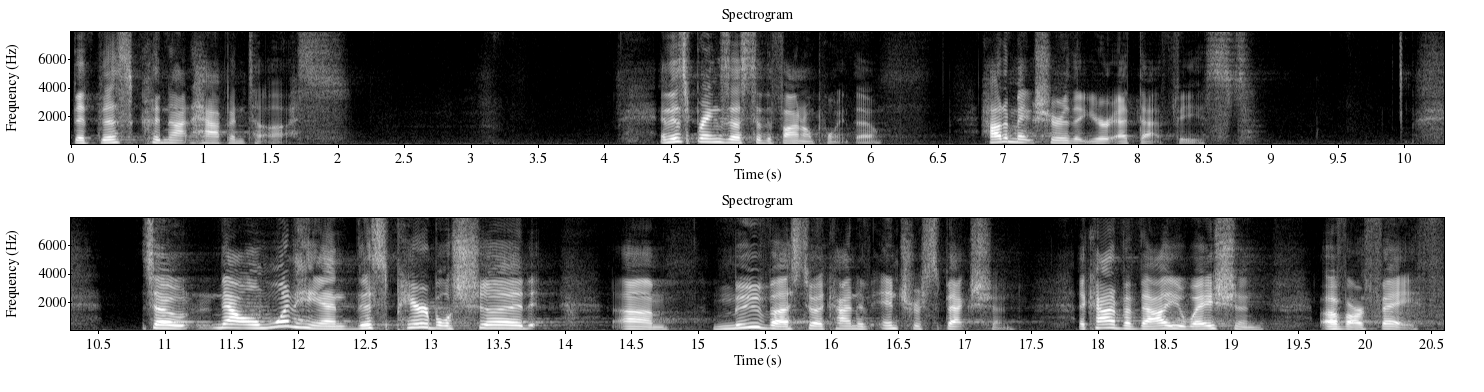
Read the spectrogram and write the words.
that this could not happen to us. And this brings us to the final point, though how to make sure that you're at that feast. So, now on one hand, this parable should um, move us to a kind of introspection, a kind of evaluation of our faith.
